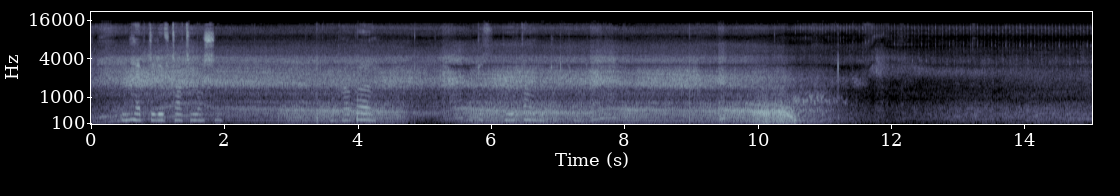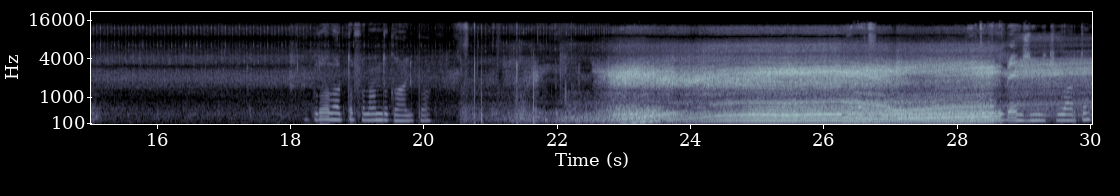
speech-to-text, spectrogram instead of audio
hep drift atmasın. Buralarda falandı galiba. Bir benzinlik vardı.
